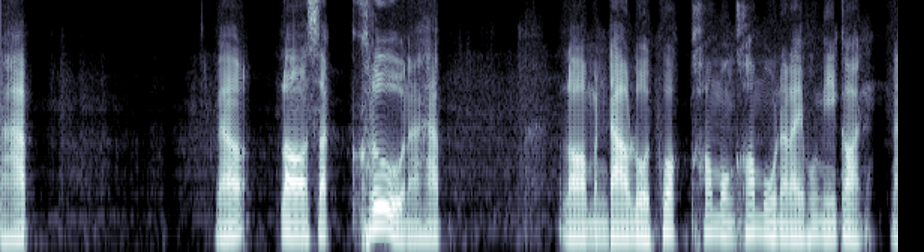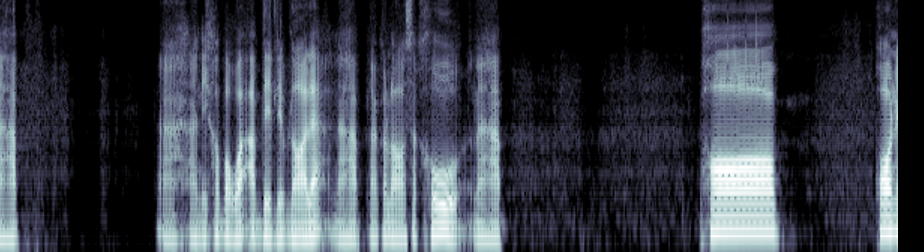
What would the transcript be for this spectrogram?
นะครับ แล้วรอสักครู่นะครับ รอมันดาวน์โหลดพวกข้อมูลข้อมูลอะไรพวกนี้ก่อนนะครับอ่าอันนี้เขาบอกว่าอัปเดตเรียบร้อยแล้วนะครับ แล้วก็รอสักครู่นะครับ พอพอใน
